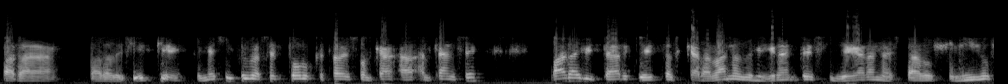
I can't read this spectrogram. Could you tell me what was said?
para para decir que, México iba a hacer todo lo que está a su alcance para evitar que estas caravanas de migrantes llegaran a Estados Unidos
